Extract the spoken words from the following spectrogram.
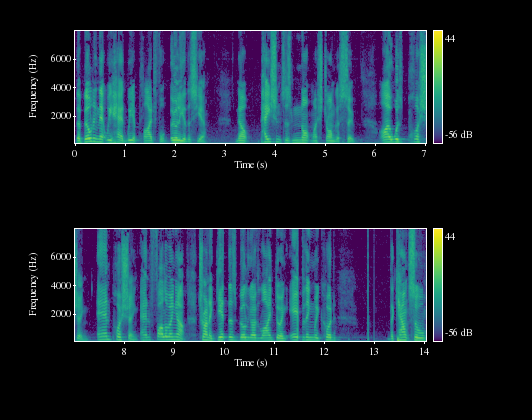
The building that we had, we applied for earlier this year. Now, patience is not my strongest suit. I was pushing and pushing and following up, trying to get this building over the line, doing everything we could. The council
